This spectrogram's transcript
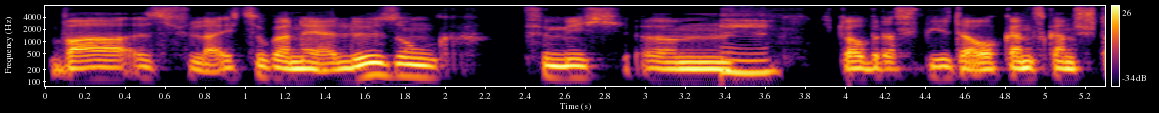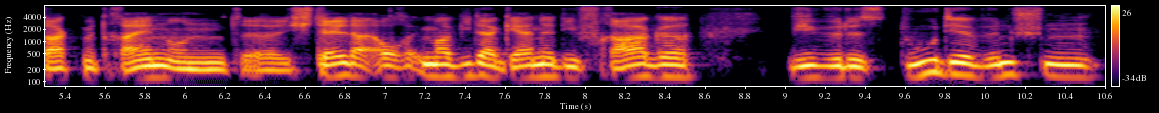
War es vielleicht sogar eine Erlösung für mich? Ähm, mhm. Ich glaube, das spielt da auch ganz, ganz stark mit rein. Und äh, ich stelle da auch immer wieder gerne die Frage, wie würdest du dir wünschen,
